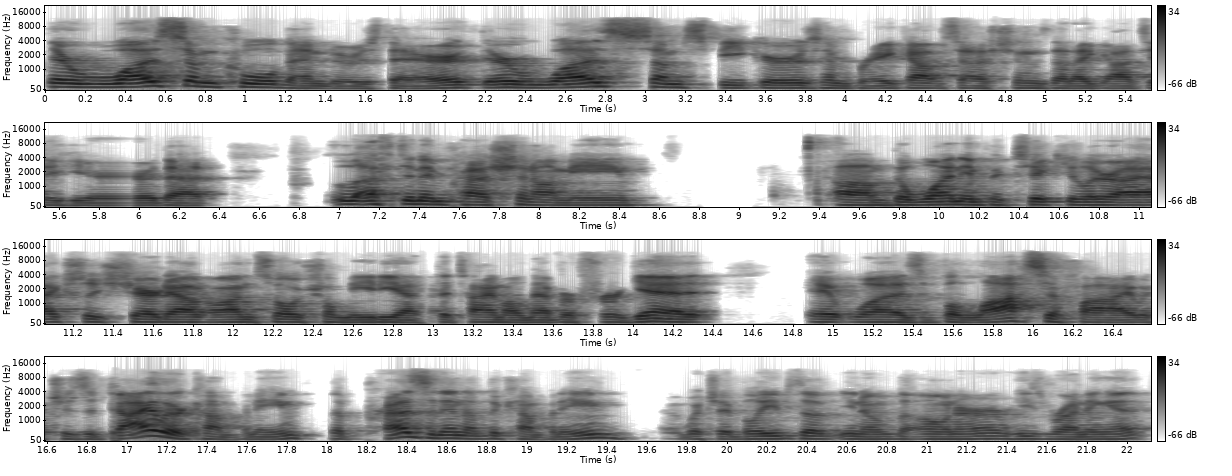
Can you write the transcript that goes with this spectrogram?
there was some cool vendors there there was some speakers and breakout sessions that i got to hear that left an impression on me um, the one in particular i actually shared out on social media at the time i'll never forget it was Velocify, which is a dialer company. The president of the company, which I believe is the you know the owner, he's running it.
